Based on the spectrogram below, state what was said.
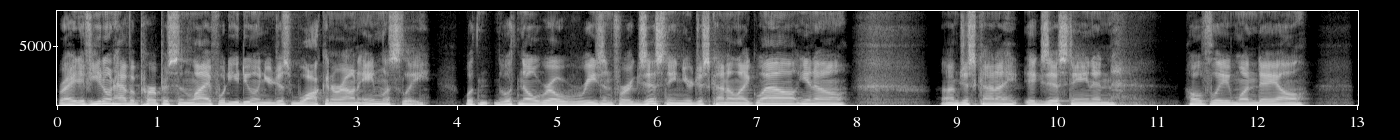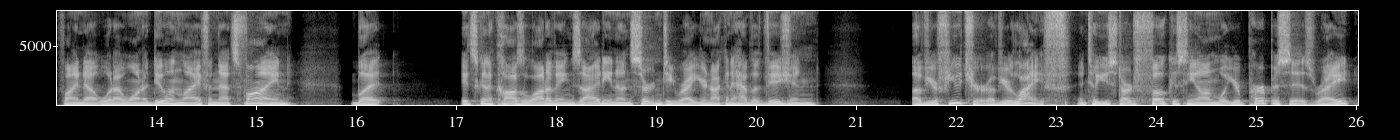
right? If you don't have a purpose in life, what are you doing? You're just walking around aimlessly with with no real reason for existing. You're just kind of like, well, you know, I'm just kind of existing and hopefully one day I'll find out what I want to do in life, and that's fine. But it's going to cause a lot of anxiety and uncertainty, right? You're not going to have a vision of your future, of your life, until you start focusing on what your purpose is, right?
